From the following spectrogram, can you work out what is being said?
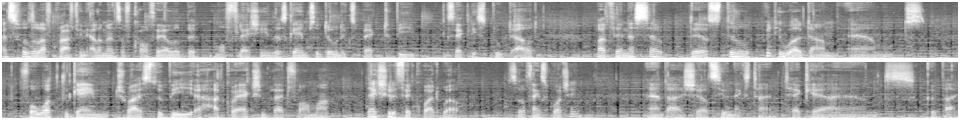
as for the Lovecraftian elements, of course they are a little bit more flashy in this game, so don't expect to be exactly spooked out. But they're, they're still pretty well done, and for what the game tries to be, a hardcore action platformer, they actually fit quite well. So thanks for watching, and I shall see you next time. Take care and goodbye.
